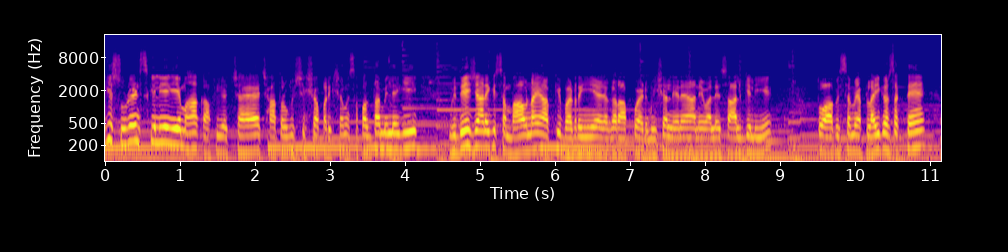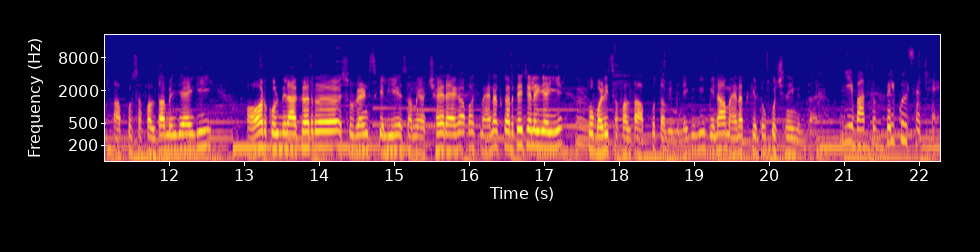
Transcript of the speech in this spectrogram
देखिए स्टूडेंट्स के लिए ये माह काफ़ी अच्छा है। छात्रों की शिक्षा परीक्षा में सफलता मिलेगी। विदेश जाने की संभावनाएँ आपकी बढ़ रही हैं अगर आपको एडमिशन लेना है आने वाले साल के लिए तो आप इस समय अप्लाई कर सकते हैं। आपको सफलता मिल जाएगी और कुल मिलाकर स्टूडेंट्स के लिए समय अच्छा ही रहेगा। बस मेहनत करते चले जाइए तो बड़ी सफलता आपको तभी मिलेगी क्योंकि बिना मेहनत के तो कुछ नहीं मिलता है। ये बात तो बिल्कुल सच है।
